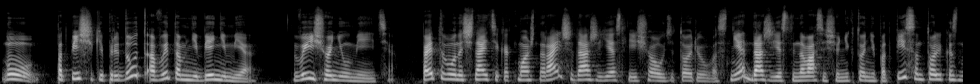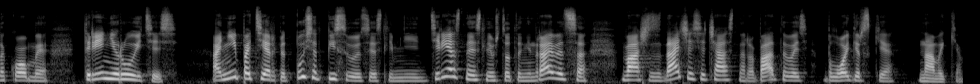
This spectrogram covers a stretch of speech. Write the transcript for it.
ну, подписчики придут, а вы там не бе, не ме, вы еще не умеете. Поэтому начинайте как можно раньше, даже если еще аудитории у вас нет, даже если на вас еще никто не подписан, только знакомые, тренируйтесь. Они потерпят, пусть отписываются, если им не интересно, если им что-то не нравится. Ваша задача сейчас нарабатывать блогерские навыки.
